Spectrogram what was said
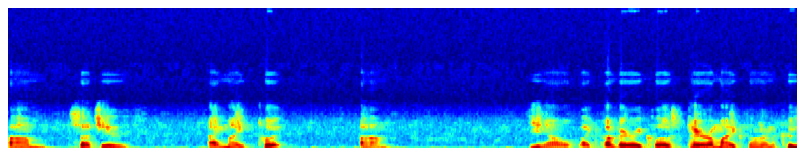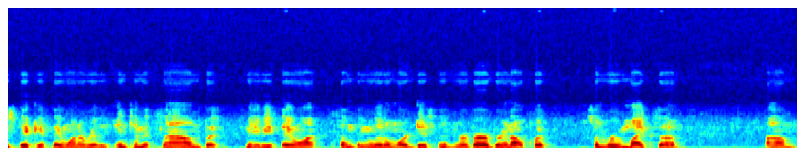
um, such as I might put, um, you know, like a very close pair of mics on an acoustic if they want a really intimate sound, but maybe if they want something a little more distant and reverberant, I'll put some room mics up. Um,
